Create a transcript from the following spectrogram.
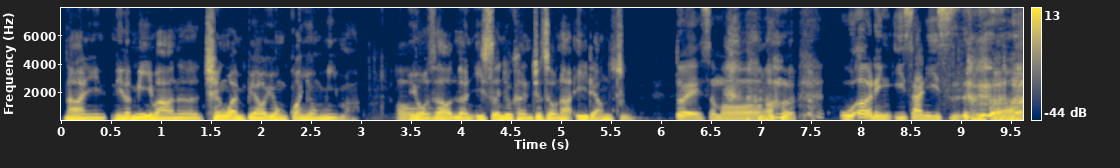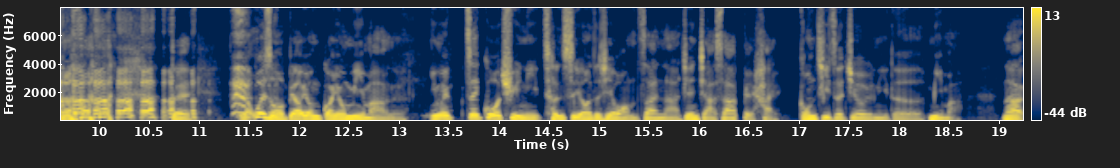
那你你的密码呢，千万不要用惯用密码，哦，因为我知道人一生就可能就只有那一两组。对，什么五二零一三一四。对，那为什么不要用惯用密码呢？因为在过去你曾使用的这些网站啊，今天假设被骇，攻击者就有你的密码。那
